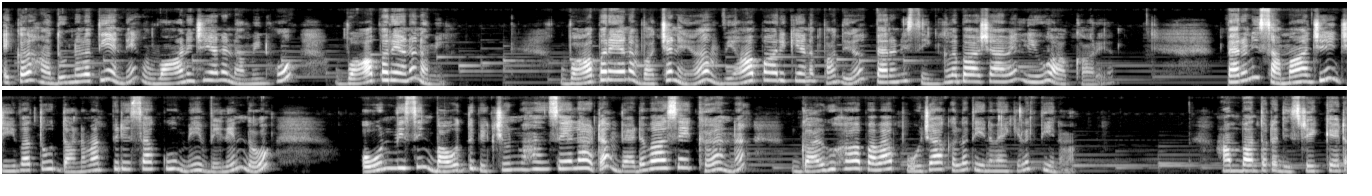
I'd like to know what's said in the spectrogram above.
එකල හඳුන්නල තියෙන්නේ වාණජ යන නමින් හෝ වාපර යන නමින්. වාපර යන වචනය ව්‍යාපාරික යන පදය පැරණි සිංහල භාෂාවෙන් ලියූ ආකාරය. පැරණි සමාජයේ ජීවත් වූ ධනවත් පිරිසක් වූ මේ වෙළෙන්දෝ ඔවුන් විසින් බෞද්ධ භික්‍ෂූන් වහන්සේලාට වැඩවාසය කරන්න ගල්ගුහා පවා පූජා කළ තියෙනවයි කියලක් තියෙනවා. හම්බන්තොට දිස්ත්‍රික්කයට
